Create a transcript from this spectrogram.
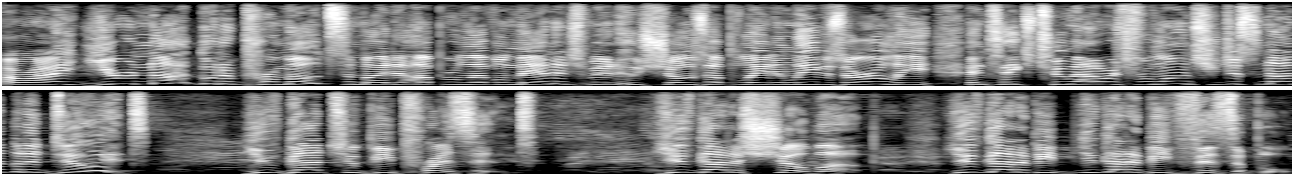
All right, you're not to promote somebody to upper level management who shows up late and leaves early and takes two hours for lunch. You're just not to do it. You've got to be present. You've got to show up. You've got to be you've got to be visible.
